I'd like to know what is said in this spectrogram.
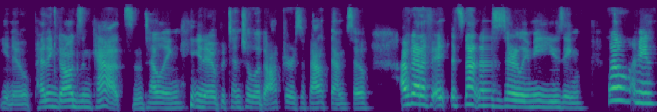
you know petting dogs and cats and telling you know potential adopters about them. So i've got a it's not necessarily me using well i mean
